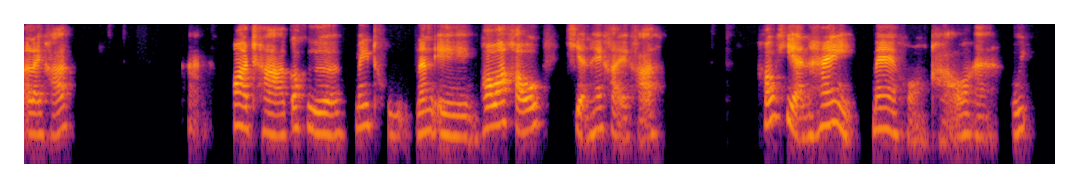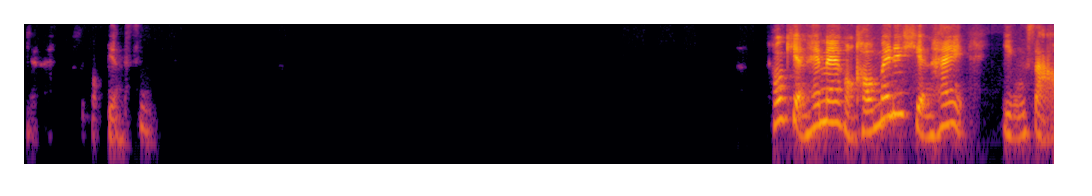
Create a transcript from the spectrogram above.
อะไรคะว่าช้าก็คือไม่ถูกนั่นเอง เพราะว่าเขาเขียนให้ใครคะเขาเขียนให้แม่ของเขาอะอุ๊ยขอเปลี่ยนสีเขาเขียนให้แม่ของเขาไม่ได้เขียนให้ หญิงสาว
